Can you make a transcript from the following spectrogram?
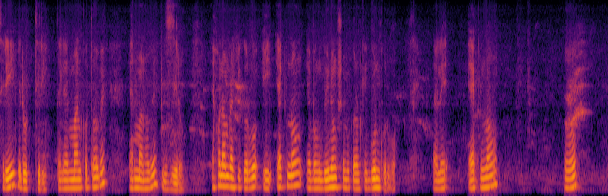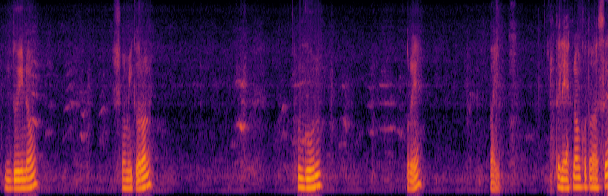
three root three তাহলে এর মান কত হবে? এর মান হবে জিরো এখন আমরা কি করব? এই এক নং এবং দুই নং সমীকরণকে গুণ করব। তাহলে এক নং ও দুই নং সমীকরণ গুণ করে পাই। তাহলে এক নং কত আছে?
